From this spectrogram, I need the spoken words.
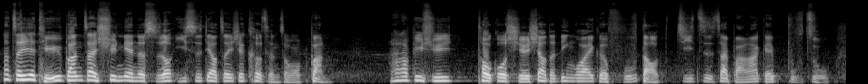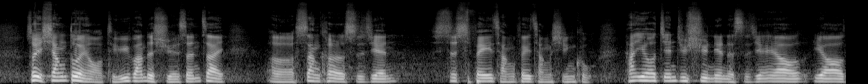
那这些体育班在训练的时候遗失掉这些课程怎么办？那他必须透过学校的另外一个辅导机制，再把它给补足。所以相对哦，体育班的学生在呃上课的时间是非常非常辛苦，他又要兼具训练的时间，要又要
